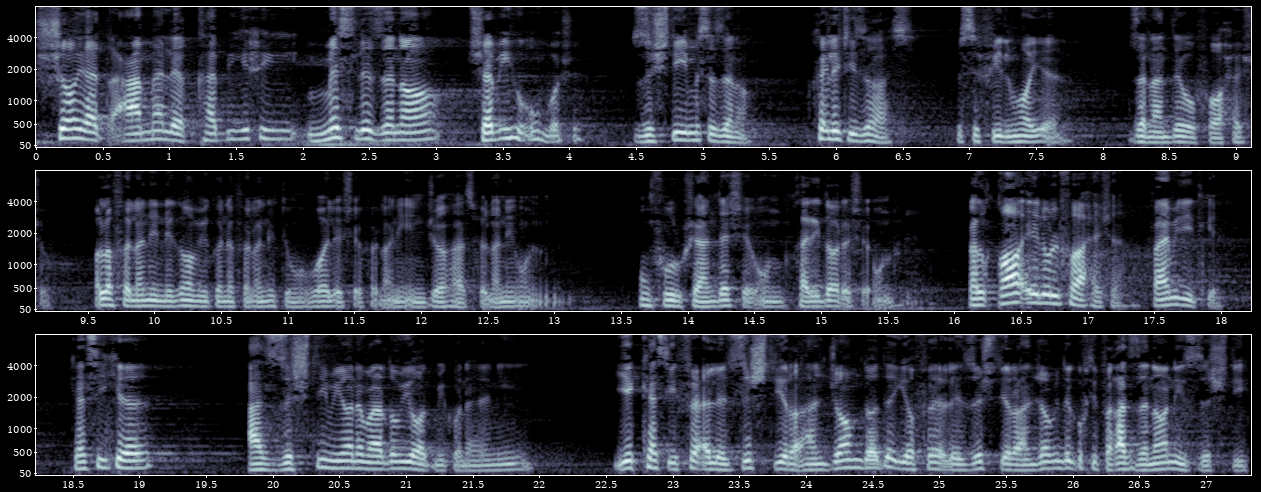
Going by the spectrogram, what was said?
شاید عمل قبیحی مثل زنا شبیه اون باشه. زشتی مثل زنا. خیلی چیزا هست. مثل فیلم های زننده و فاحش و حالا فلانی نگاه می‌کنه فلانی تو موبایلشه فلانی اینجا هست فلانی اون اون فروشندشه اون خریدارشه اون. القائل الفاحشه. فهمیدید که. کسی که از زشتی میان مردم یاد می‌کنه یعنی یک کسی فعل زشتی را انجام داده یا فعل زشتی را انجام میده گفتی فقط زنا نیست زشتی.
